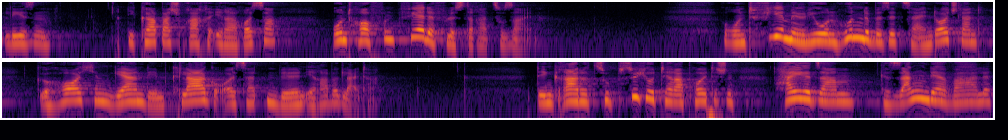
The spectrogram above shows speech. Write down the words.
lesen die Körpersprache ihrer Rösser und hoffen, Pferdeflüsterer zu sein. Rund vier Millionen Hundebesitzer in Deutschland gehorchen gern dem klar geäußerten Willen ihrer Begleiter. Den geradezu psychotherapeutischen, heilsamen Gesang der Wale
